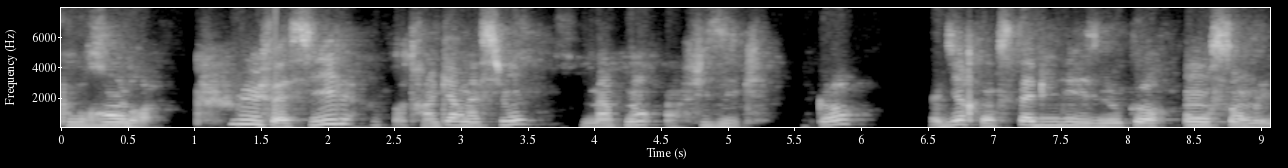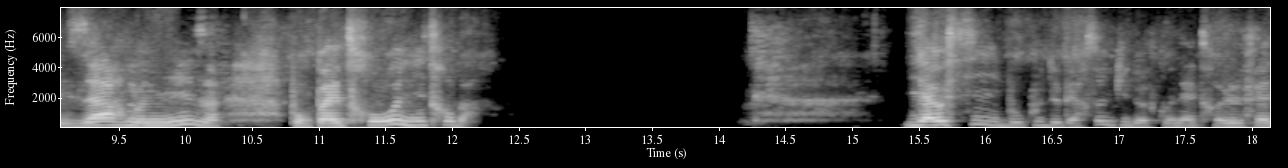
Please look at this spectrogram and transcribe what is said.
pour rendre plus facile votre incarnation maintenant en physique. D'accord? C'est-à-dire qu'on stabilise nos corps ensemble, les harmonise pour pas être trop haut ni trop bas. Il y a aussi beaucoup de personnes qui doivent connaître le fait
